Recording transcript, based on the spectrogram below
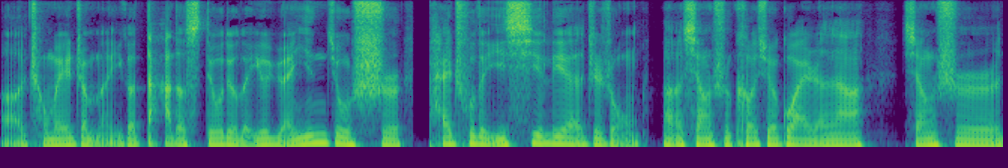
呃成为这么一个大的 studio 的一个原因，就是拍出的一系列这种呃像是科学怪人啊，像是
